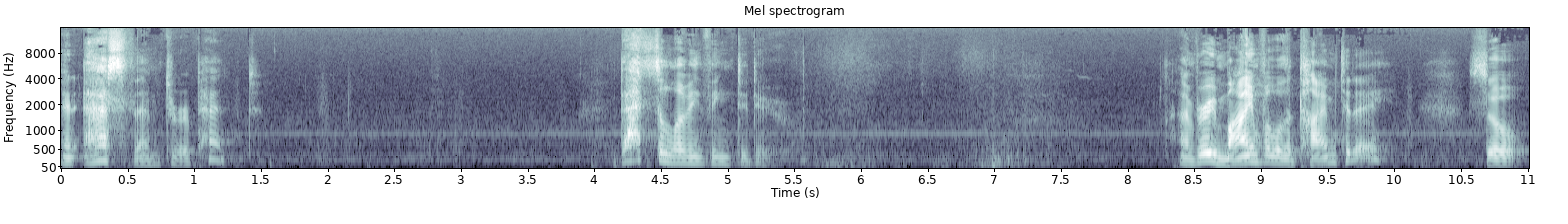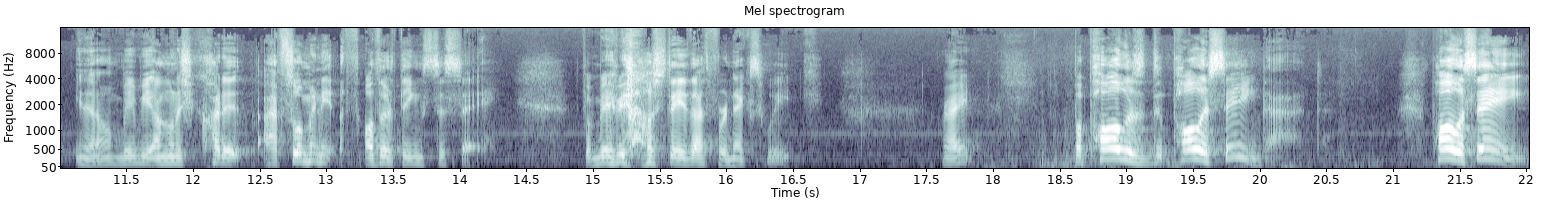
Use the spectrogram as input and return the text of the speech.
and ask them to repent. That's the loving thing to do. I'm very mindful of the time today. So, you know, maybe I'm going to cut it. I have so many other things to say, but maybe I'll save that for next week. Right? But Paul is, Paul is saying that. Paul is saying,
